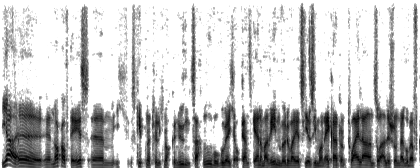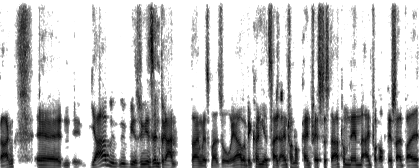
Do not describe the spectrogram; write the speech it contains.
Ja, äh, äh Knock-off Days. Ähm, ich, es gibt natürlich noch genügend Sachen, worüber ich auch ganz gerne mal reden würde, weil jetzt hier Simon Eckert und Twyla und so alle schon darüber fragen. Äh, ja, wir, wir sind dran sagen wir es mal so. Ja, aber wir können jetzt halt einfach noch kein festes Datum nennen, einfach auch deshalb, weil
